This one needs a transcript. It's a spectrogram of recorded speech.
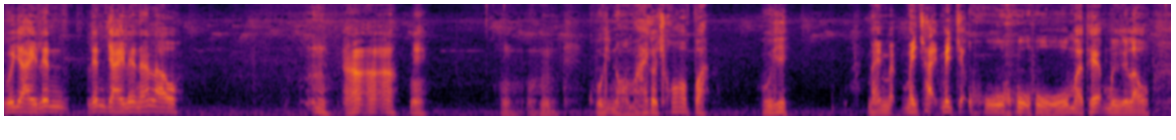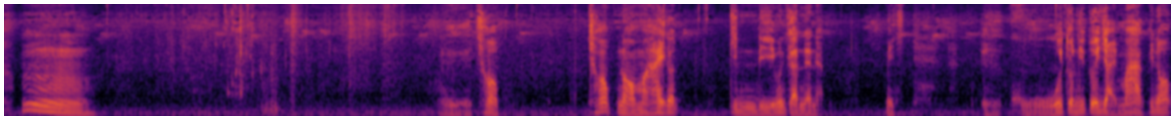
ตัวใหญ่เล่นเล่นใหญ่เลยนะเราอืมเอ้าวอ้าวนี่อืมอื้อหือหุยหน่อไม้ก็ชอบว่ะหุยไม่ไม่ไม่ใช่ไม่ใช่โอ้โหโอ้โหมาแทะมือเรา อืมเออชอบ ชอบหน่อไม้ก็กินดีเหมือนกันเนี่ยเนี่ย ไม่โอ้โหตัวนี้ตัวใหญ่มากพี่น้อง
